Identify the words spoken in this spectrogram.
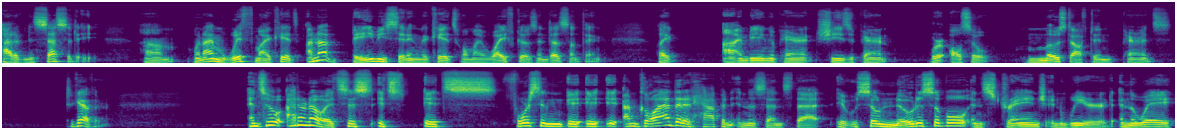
out of necessity. Um, when I'm with my kids, I'm not babysitting the kids while my wife goes and does something. Like I'm being a parent, she's a parent, we're also most often parents together. And so I don't know. It's just it's it's forcing. It, it, it, I'm glad that it happened in the sense that it was so noticeable and strange and weird, and the way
